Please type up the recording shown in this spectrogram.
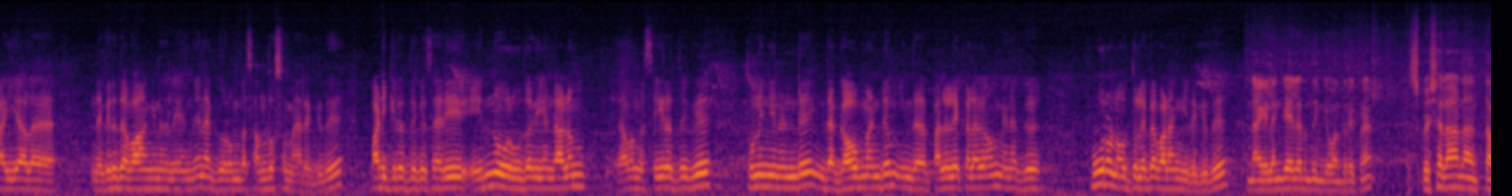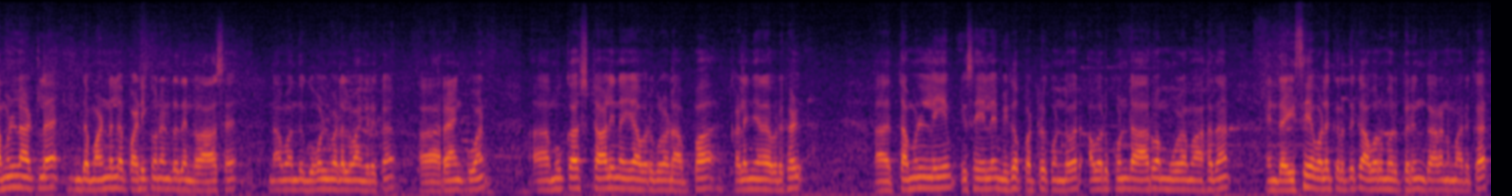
கையால் இந்த விருதை வாங்கினதுலேருந்து எனக்கு ரொம்ப சந்தோஷமாக இருக்குது. படிக்கிறதுக்கு சரி என்ன ஒரு உதவி என்றாலும் அவங்க செய்கிறதுக்கு துணிஞ்சு நின்று இந்த கவர்மெண்ட்டும் இந்த பல்கலைக்கழகமும் எனக்கு பூரண ஒத்துழைப்பை வழங்கி இருக்குது நான் இலங்கையிலேருந்து இங்கே வந்திருக்கிறேன். ஸ்பெஷலாக நான் தமிழ்நாட்டில் இந்த மண்ணில் படிக்கணுன்றது என்ற ஆசை. நான் வந்து கோல்டு மெடல் வாங்கியிருக்கேன். ரேங்க் ஒன் மு க ஸ்டாலின் ஐயா அவர்களோட அப்பா கலைஞர் அவர்கள் தமிழ்லையும் இசையிலையும் மிக பற்று கொண்டவர் அவர் கொண்ட ஆர்வம் மூலமாக தான் இந்த இசையை வளர்க்குறதுக்கு அவரும் ஒரு பெருங்காரணமாக இருக்கார்.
